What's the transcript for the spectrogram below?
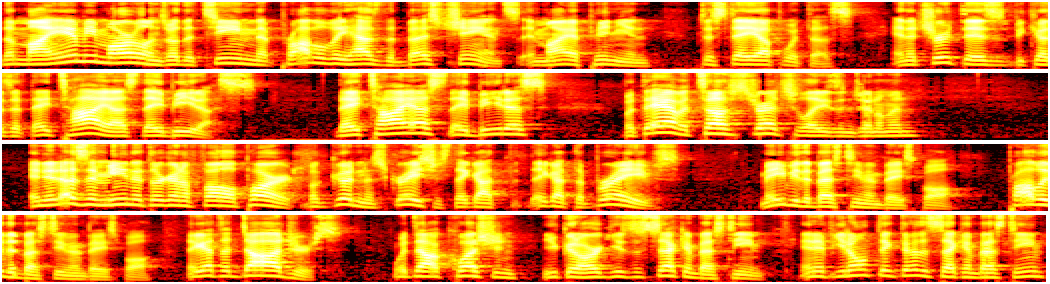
the Miami Marlins are the team that probably has the best chance, in my opinion, to stay up with us. And the truth is, is because if they tie us, they beat us. They tie us, they beat us, but they have a tough stretch, ladies and gentlemen. And it doesn't mean that they're going to fall apart, but goodness gracious, they got they got the Braves, maybe the best team in baseball, probably the best team in baseball. They got the Dodgers. Without question, you could argue is the second best team. And if you don't think they're the second best team,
